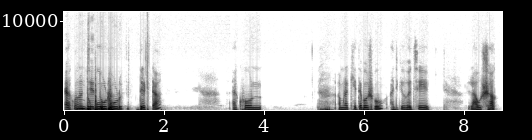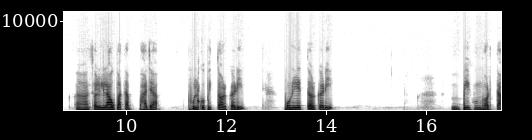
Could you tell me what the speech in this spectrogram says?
এখন হচ্ছে দুপুর দেড়টা। এখন আমরা খেতে বসবো। আজকে হয়েছে লাউ শাক। সরি লাউ পাতা ভাজা, ফুলকপির তরকারি, পনিরের তরকারি, বেগুন ভর্তা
